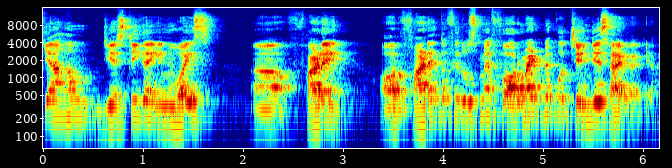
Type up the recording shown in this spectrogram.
क्या हम जीएसटी का इनवाइस फाड़ें और फाड़ें तो फिर उसमें फॉर्मेट में कुछ चेंजेस आएगा क्या?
